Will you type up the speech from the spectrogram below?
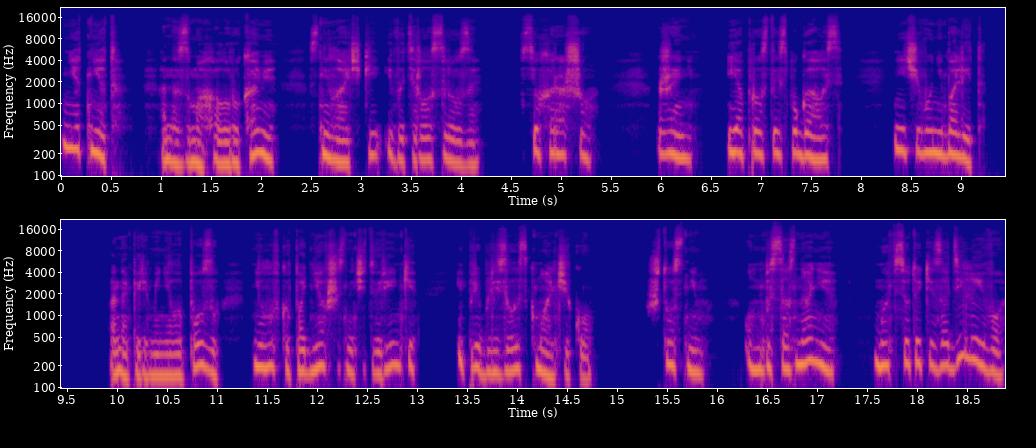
«Нет-нет», — она замахала руками, сняла очки и вытерла слезы. «Все хорошо. Жень, я просто испугалась. Ничего не болит». Она переменила позу, неловко поднявшись на четвереньки и приблизилась к мальчику. «Что с ним? Он без сознания? Мы все-таки задели его?»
